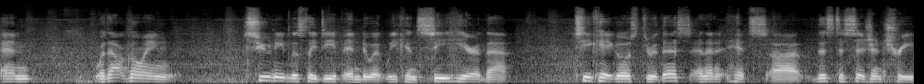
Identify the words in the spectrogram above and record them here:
And without going too needlessly deep into it, we can see here that TK goes through this and then it hits uh, this decision tree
